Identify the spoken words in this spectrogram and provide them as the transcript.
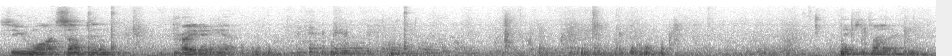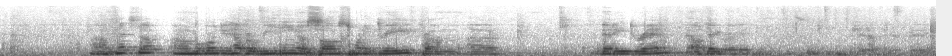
So you want something, pray to Him. Thank you, Father. Um, Next up, um, we're going to have a reading of Psalms 23 from uh, Betty Duran. Oh, there you are, Betty. Get up here, Betty.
